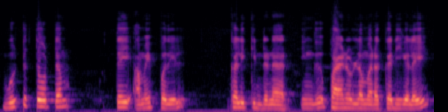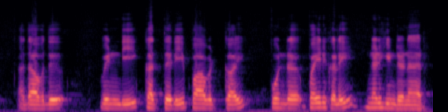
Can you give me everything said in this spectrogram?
வீட்டுத் தோட்டத்தை அமைப்பதில் கழிக்கின்றனர். இங்கு பயனுள்ள மரக்கறிகளை அதாவது வெண்டி கத்தரி பாவட்காய் போன்ற பயிர்களை நடுகின்றனர்.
